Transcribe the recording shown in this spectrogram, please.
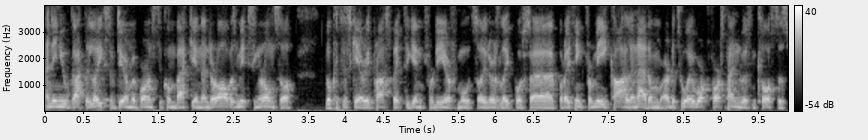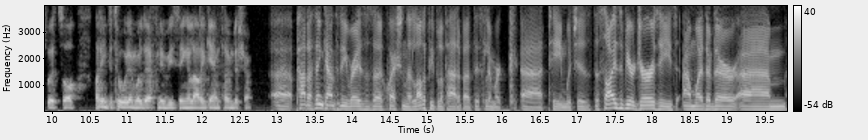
and then you've got the likes of Diarmaid Byrnes to come back in, and they're always mixing around. So look, it's a scary prospect again for the year from outsiders. Like, but uh, but I think for me, Cathal and Adam are the two I work first hand with and closest with. So I think the two of them will definitely be seeing a lot of game time this year. Uh, Pat, I think Anthony raises a question that a lot of people have had about this Limerick uh, team, which is the size of your jerseys and whether they're um,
